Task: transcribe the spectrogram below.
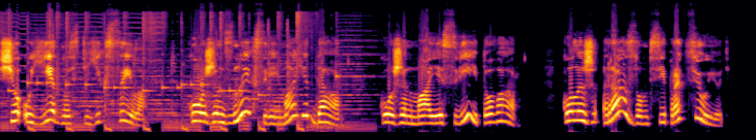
що у єдності їх сила, кожен з них свій має дар, кожен має свій товар. Коли ж разом всі працюють,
